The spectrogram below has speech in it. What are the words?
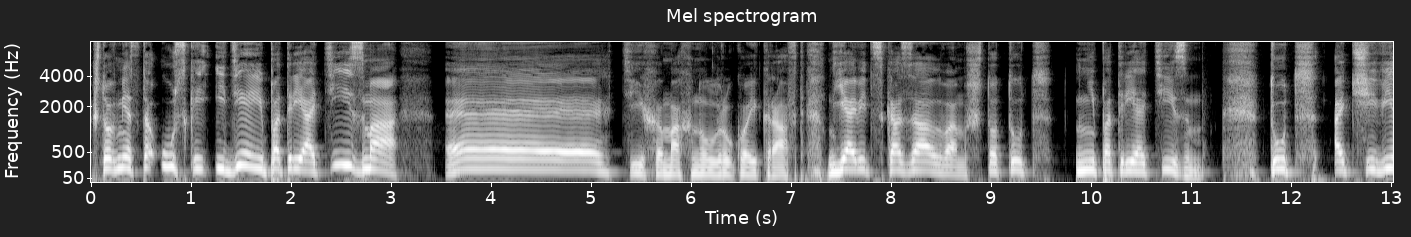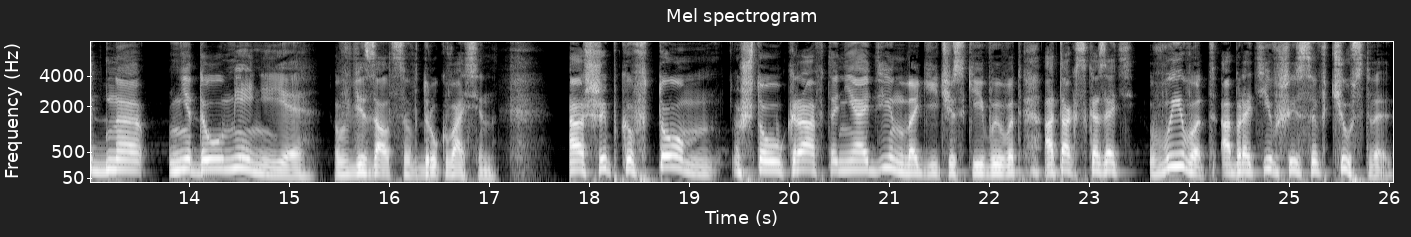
что вместо узкой идеи патриотизма э, тихо махнул рукой Крафт. «Я ведь сказал вам, что тут не патриотизм. Тут, очевидно, недоумение», — ввязался вдруг Васин. «Ошибка в том, что у Крафта не один логический вывод, а, так сказать, вывод, обратившийся в чувство.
